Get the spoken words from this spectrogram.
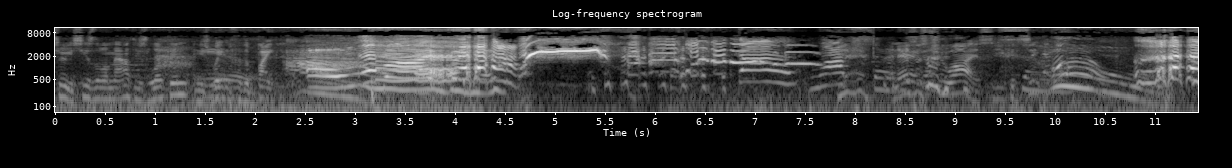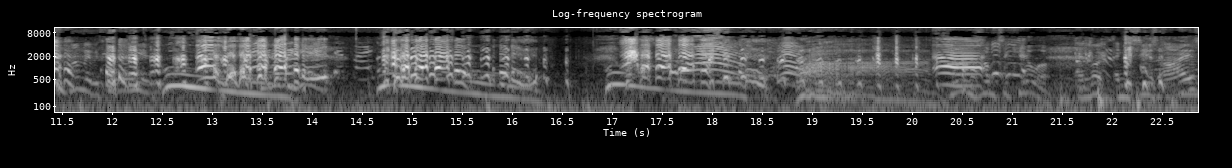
too. You see his little mouth? He's looking and he's waiting for the bite. Oh ah, my goodness. And there's his two eyes, so you can see. Oh, baby, stop here. Some tequila. And look, and you see his eyes?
